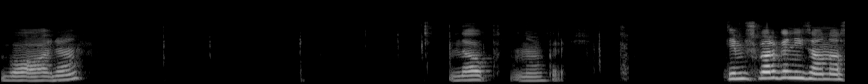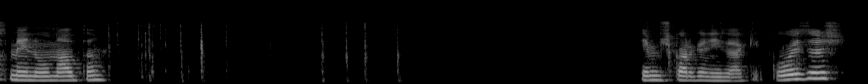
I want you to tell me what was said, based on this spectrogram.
Bora. Nope, não cresce. Temos que organizar o nosso menu, malta. Temos que organizar aqui coisas.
